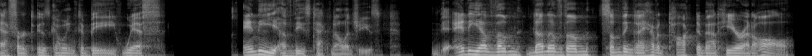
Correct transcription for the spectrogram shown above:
effort is going to be with any of these technologies, any of them, none of them, something I haven't talked about here at all,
